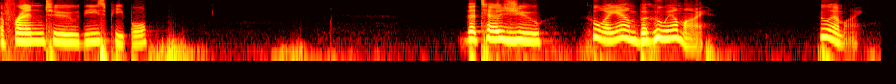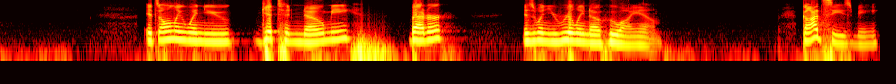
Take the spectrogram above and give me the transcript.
a friend to these people. That tells you who I am, but who am I? Who am I? It's only when you get to know me better is when you really know who I am. God sees me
